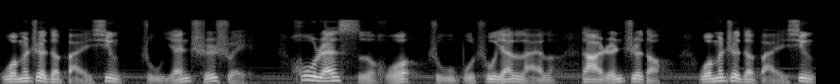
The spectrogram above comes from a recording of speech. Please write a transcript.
我们这的百姓煮盐池水，忽然死活煮不出盐来了。大人知道，我们这的百姓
